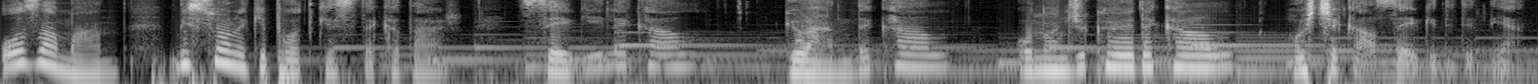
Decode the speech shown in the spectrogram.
O zaman bir sonraki podcast'e kadar sevgiyle kal, güvende kal, 10. köyde kal, hoşça kal sevgili dinleyen.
